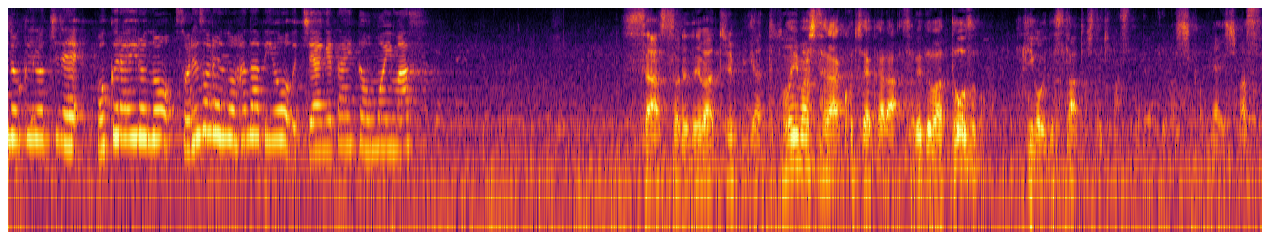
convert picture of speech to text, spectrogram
のくの地で僕ら色のそれぞれの花火を打ち上げたいと思います。さあそれでは準備が整いましたらこちらからそれではどうぞ。の掛け声でスタートしていきますのでよろしくお願いします。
